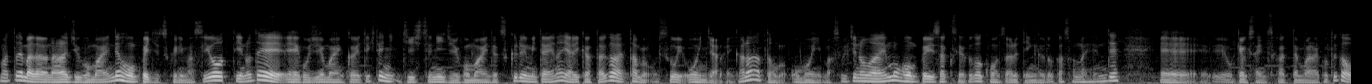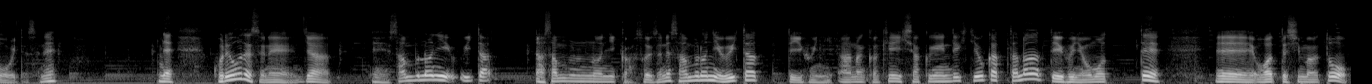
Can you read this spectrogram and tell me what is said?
まあ、例えば75万円でホームページ作りますよっていうので、えー、50万円返ってきて実質25万円で作るみたいなやり方が多分すごい多いんじゃないかなと思います。うちの場合もホームページ作成とかコンサルティングとかその辺で、えー、お客さんに使ってもらうことが多いですね。で、これをですね、じゃあ、えー、3分の2浮いた、あ、3分の2か、そうですね、3分の2浮いたっていうふうに、あ、なんか経費削減できてよかったなっていうふうに思って、えー、終わってしまうと、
